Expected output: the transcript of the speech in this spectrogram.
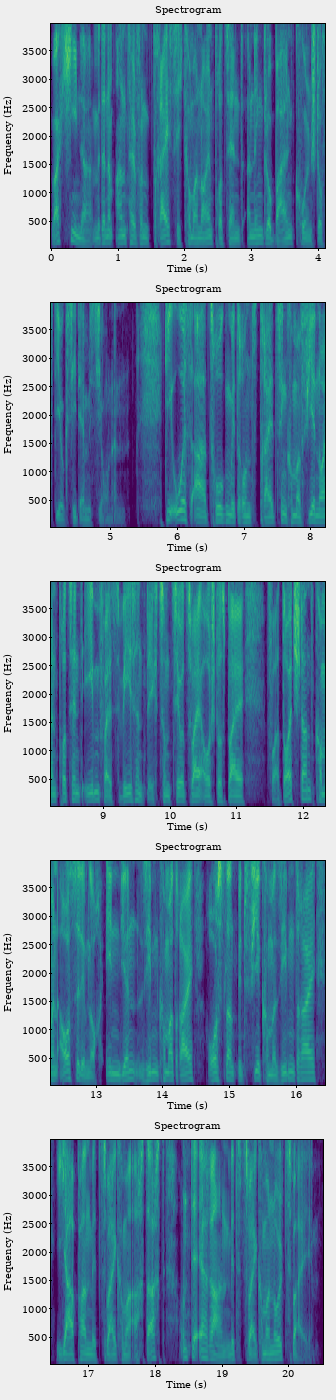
war China mit einem Anteil von 30,9 Prozent an den globalen Kohlenstoffdioxidemissionen. Die USA trugen mit rund 13,49 Prozent ebenfalls wesentlich zum CO2-Ausstoß bei. Vor Deutschland kommen außerdem noch Indien 7,3, Russland mit 4,73, Japan mit 2,88 und der Iran mit 2,02.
